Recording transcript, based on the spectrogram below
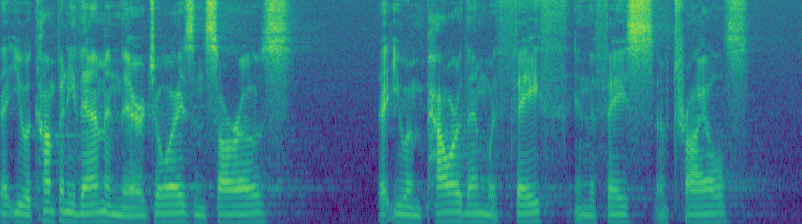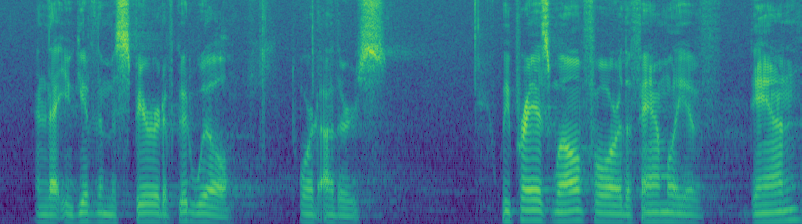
that you accompany them in their joys and sorrows, that you empower them with faith in the face of trials, and that you give them a spirit of goodwill toward others. We pray as well for the family of Dan,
